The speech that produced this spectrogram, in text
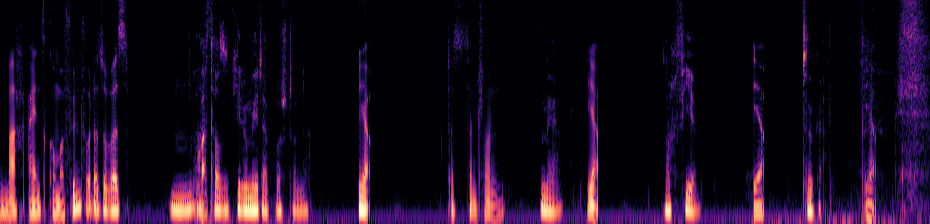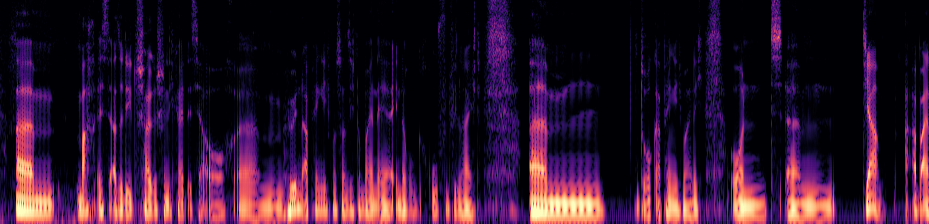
Mach 1,5 oder sowas. 8000 mhm, Kilometer pro Stunde. Ja, das ist dann schon mehr. Ja. Mach 4. Ja. Circa. Ja. Ähm, Mach ist, also die Schallgeschwindigkeit ist ja auch ähm, höhenabhängig, muss man sich nochmal in Erinnerung rufen vielleicht. Ähm, druckabhängig meine ich. Und ähm, ja, aber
